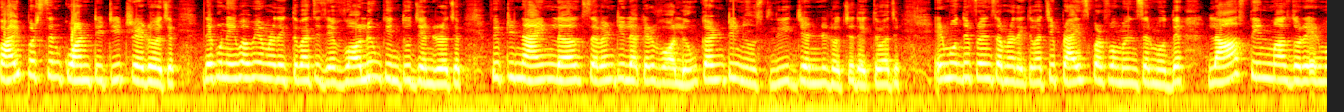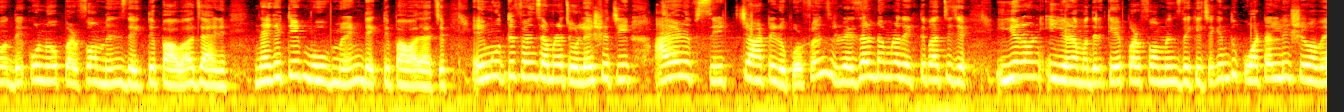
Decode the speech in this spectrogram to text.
five percent quantity trade হয়েছে দেখুন, এইভাবেই আমরা দেখতে পাচ্ছি যে ভলিউম কিন্তু জেনারেট হচ্ছে। ফিফটি নাইন লাখ সেভেন্টি লাখের ভলিউম কন্টিনিউসলি জেনারেট হচ্ছে দেখতে পাচ্ছি। এর মধ্যে ফ্রেন্ডস আমরা দেখতে পাচ্ছি প্রাইস পারফরমেন্সের মধ্যে। লাস্ট তিন মাস ধরে এর মধ্যে কোনো পারফরমেন্স দেখতে পাওয়া যায়নি। নেগেটিভ মুভমেন্ট দেখতে পাওয়া যাচ্ছে। এই মুহূর্তে ফ্রেন্ডস আমরা চলে এসেছি আইআরএফসির চার্টের উপর। ফ্রেন্ডস রেজাল্ট আমরা দেখতে পাচ্ছি যে ইয়ার অন ইয়ার আমাদেরকে পারফরমেন্স দেখিয়েছে, কিন্তু কোয়ার্টারলি সেভাবে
